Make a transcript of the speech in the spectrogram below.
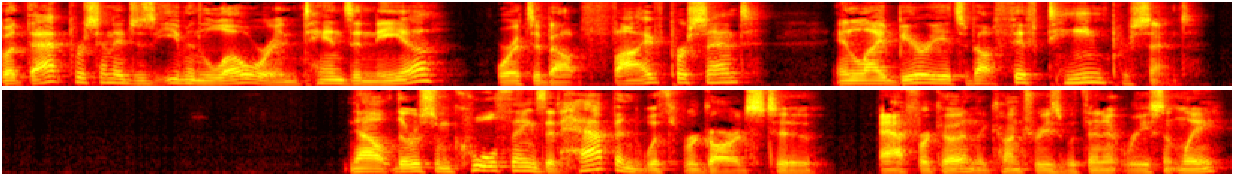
But that percentage is even lower in Tanzania, where it's about 5%, and Liberia, it's about 15%. Now, there were some cool things that happened with regards to Africa and the countries within it recently.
